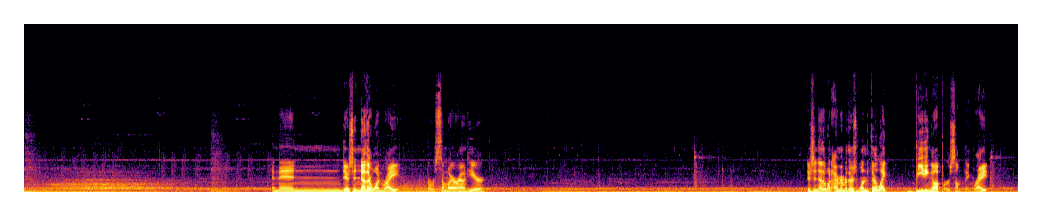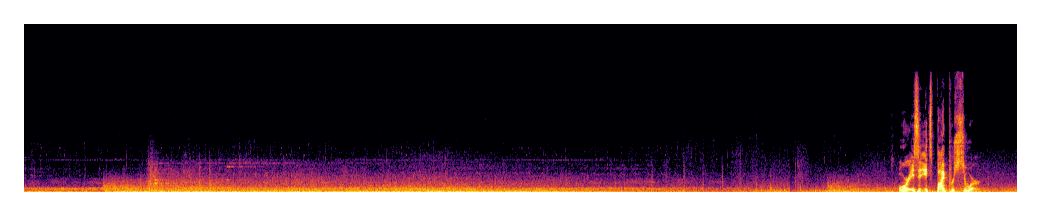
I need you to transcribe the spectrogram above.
And then there's another one, right? Or somewhere around here. There's another one. I remember there's one that they're like beating up or something, right? Or is it it's by pursuer?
